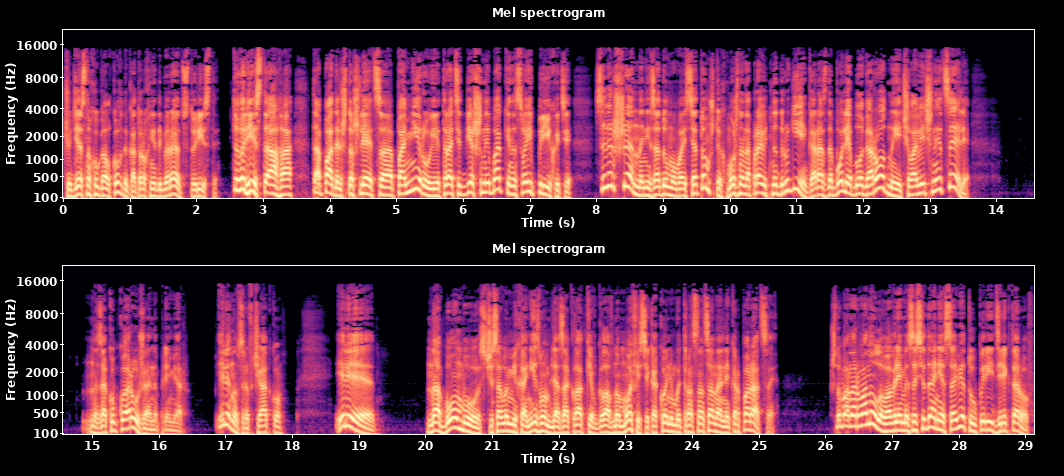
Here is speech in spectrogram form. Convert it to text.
чудесных уголков, до которых не добираются туристы. Туристы, ага. Та падаль, что шляется по миру и тратит бешеные бабки на свои прихоти, совершенно не задумываясь о том, что их можно направить на другие, гораздо более благородные и человечные цели. На закупку оружия, например. Или на взрывчатку. Или на бомбу с часовым механизмом для закладки в главном офисе какой-нибудь транснациональной корпорации. Чтобы она рванула во время заседания Совета упырей директоров.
